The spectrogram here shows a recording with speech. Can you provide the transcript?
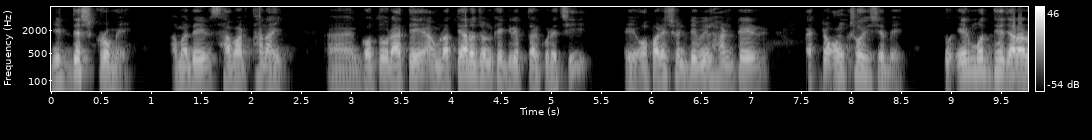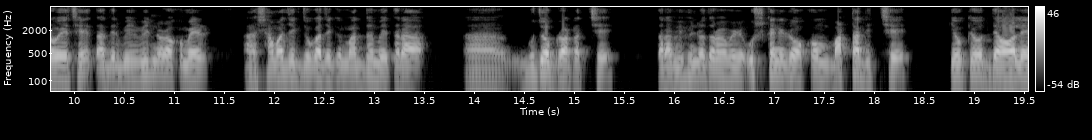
নির্দেশক্রমে আমাদের সাভার থানায় গত রাতে আমরা তেরো জনকে গ্রেপ্তার করেছি। এই অপারেশন ডেভিল হান্টের একটা অংশ হিসেবে। তো এর মধ্যে যারা রয়েছে, তাদের বিভিন্ন রকমের সামাজিক যোগাযোগের মাধ্যমে তারা গুজব রটাচ্ছে। তারা বিভিন্ন ধরনের উস্কানির রকম বার্তা দিচ্ছে। কেউ কেউ দেওয়ালে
